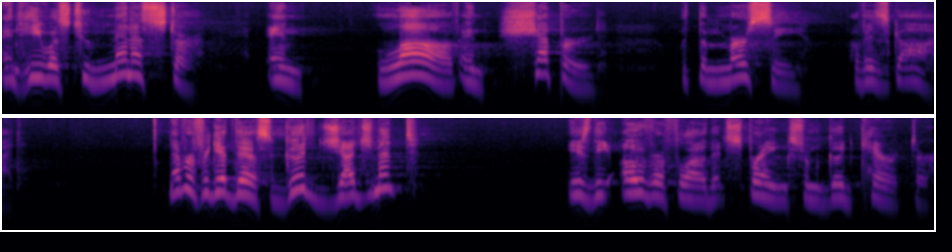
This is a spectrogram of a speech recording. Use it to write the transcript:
and he was to minister and love and shepherd with the mercy of his God. Never forget this good judgment is the overflow that springs from good character.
